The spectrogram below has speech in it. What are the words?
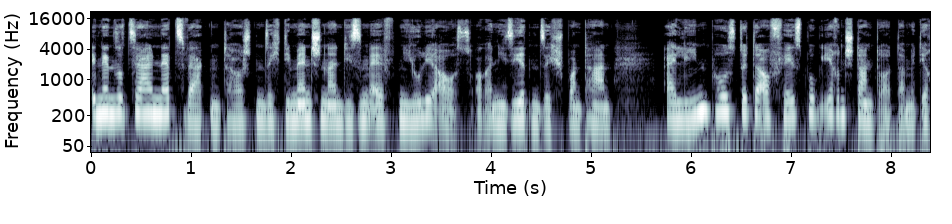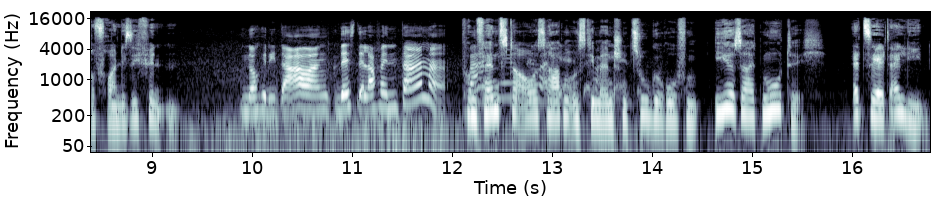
In den sozialen Netzwerken tauschten sich die Menschen an diesem 11. Juli aus, organisierten sich spontan. Eileen postete auf Facebook ihren Standort, damit ihre Freunde sie finden. Vom Fenster aus haben uns die Menschen zugerufen, ihr seid mutig. Erzählt Eileen.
